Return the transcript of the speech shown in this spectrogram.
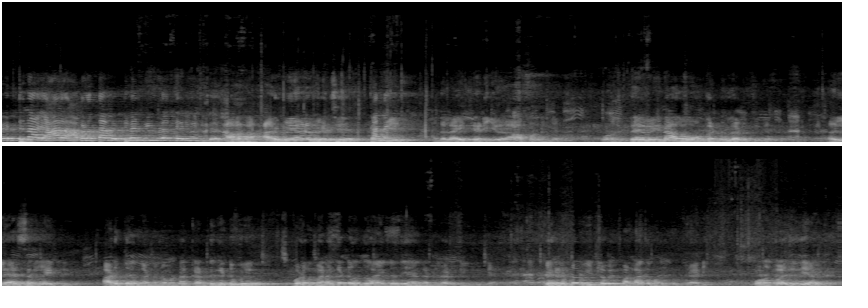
வெட்டுனா யார? அவளை தான் வெட்டுவேன் நீங்களா தெரிவிக்கிறாரு அருமையான பேச்சு. தம்பி அந்த லைட் அடிக்கிறத ஆஃப் பண்ணுங்க. உனக்கு தேவைன்னா அது உன் கண்ணுல அடிச்சுக்க. அது லேசர் லைட்டு அடுத்த கண்ணுல பண்ணா கண்ணு கெட்டு போயிடும். இவ்வளவு மெனக்கட்டு வந்து வாங்கிட்டு வந்து என் கண்ணுல அடிச்சுக்கிட்டு இருக்கேன். வேணும்னா வீட்டுல போய் மல்லாக்க போட்டு அடி உனக்கு வசதியா இருக்கும்.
